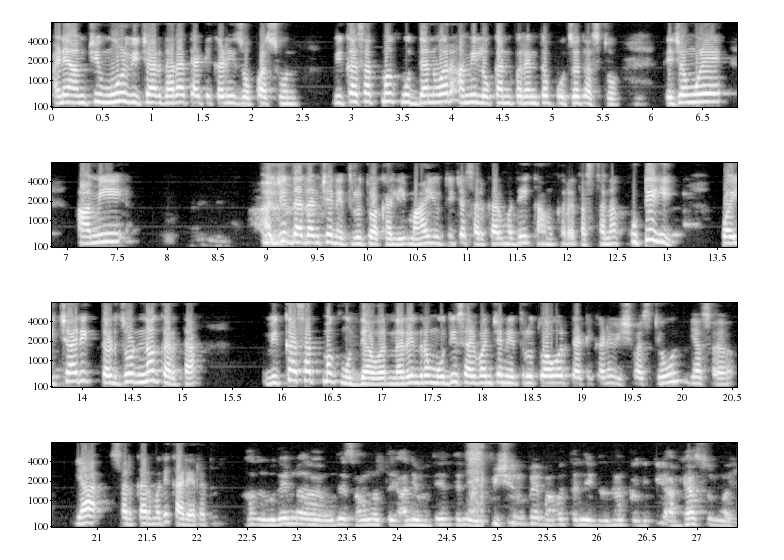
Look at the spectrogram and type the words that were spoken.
आणि आमची मूळ विचारधारा त्या ठिकाणी जोपासून विकासात्मक मुद्द्यांवर आम्ही लोकांपर्यंत पोहोचत असतो. त्याच्यामुळे आम्ही अजितदादांच्या नेतृत्वाखाली महायुतीच्या सरकारमध्ये काम करत असताना कुठेही वैचारिक तडजोड न करता विकासात्मक मुद्द्यावर नरेंद्र मोदी साहेबांच्या नेतृत्वावर त्या ठिकाणी विश्वास ठेवून या स- या सरकारमध्ये कार्यरत उदय उदय सावंत आले होते. त्यांनी एकवीसशे रुपये बाबत त्यांनी केली की अभ्यास सुरू आहे.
